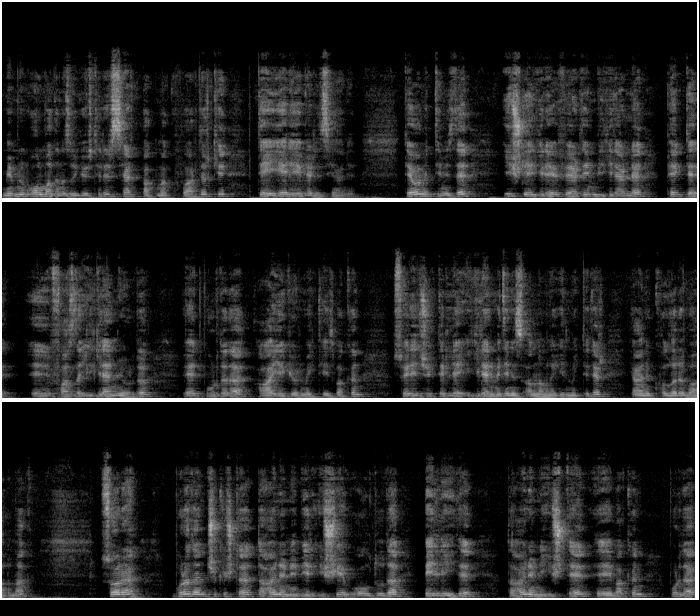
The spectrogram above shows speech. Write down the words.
memnun olmadığınızı gösterir sert bakmak vardır ki D'yi eleyebiliriz yani. Devam ettiğimizde işle ilgili verdiğim bilgilerle pek de e, fazla ilgilenmiyordu. Evet burada da A'yı görmekteyiz bakın. Söyleyecekleriyle ilgilenmediğiniz anlamına gelmektedir. Yani kolları bağlamak. Sonra buradan çıkışta daha önemli bir işi olduğu da belliydi. Daha önemli işte e, bakın burada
